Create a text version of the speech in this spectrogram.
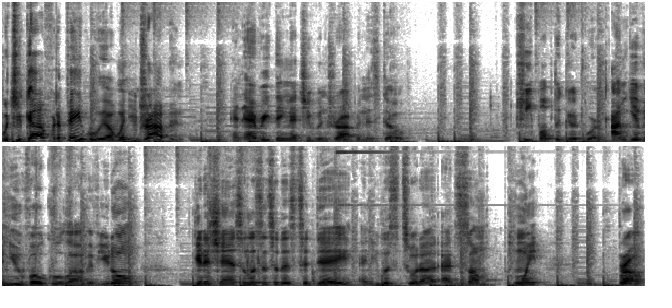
what you got for the people, yo, when you dropping? And everything that you've been dropping is dope. Keep up the good work. I'm giving you vocal love. If you don't get a chance to listen to this today and you listen to it at, at some point, bro,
